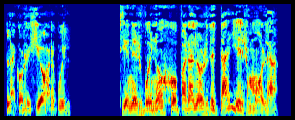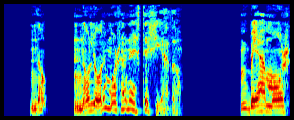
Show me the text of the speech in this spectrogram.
la corrigió Arwill. Tienes buen ojo para los detalles, Mola. No, no lo hemos anestesiado. Veamos,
